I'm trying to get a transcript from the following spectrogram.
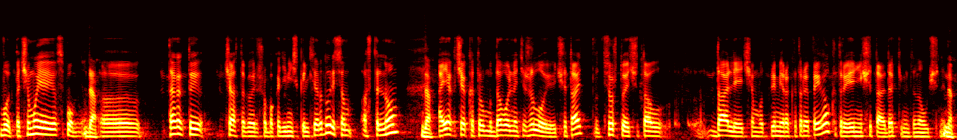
Вот, почему я ее вспомнил. Да. Э, так как ты часто говоришь об академической литературе, всем остальном, да. а я как человек, которому довольно тяжело ее читать, вот все, что я читал далее, чем вот примеры, которые я привел, которые я не считаю да, какими-то научными. Да.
